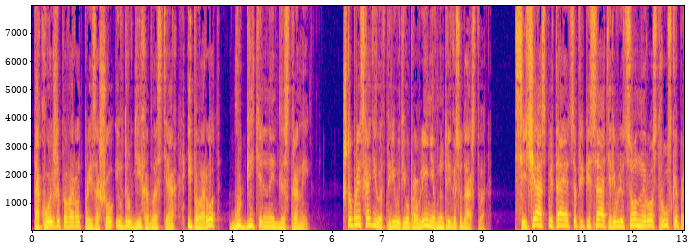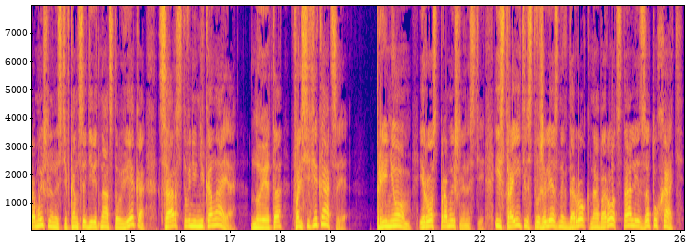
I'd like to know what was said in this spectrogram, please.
Такой же поворот произошел и в других областях, и поворот губительный для страны. Что происходило в период его правления внутри государства? Сейчас пытаются приписать революционный рост русской промышленности в конце XIX века царствованию Николая, но это фальсификация. При нем и рост промышленности, и строительство железных дорог, наоборот, стали затухать.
